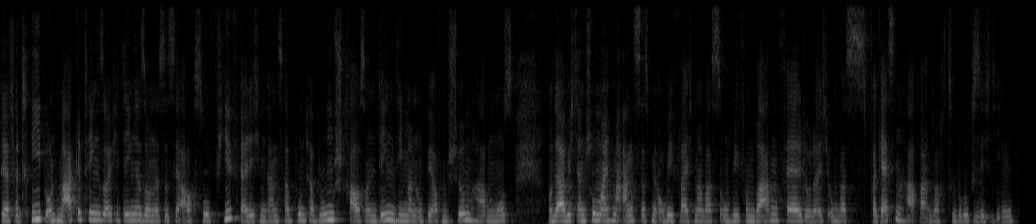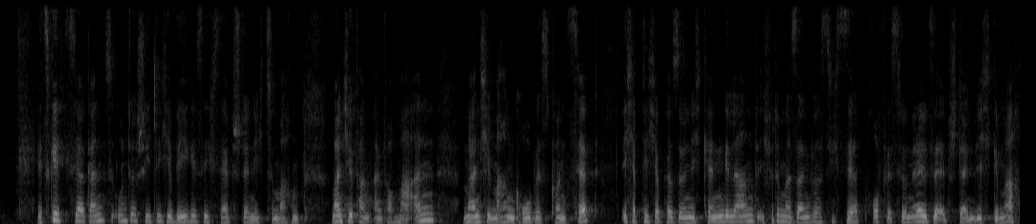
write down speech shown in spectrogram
der Vertrieb und Marketing, solche Dinge, sondern es ist ja auch so vielfältig, ein ganzer bunter Blumenstrauß an Dingen, die man irgendwie auf dem Schirm haben muss. Und da habe ich dann schon manchmal Angst, dass mir irgendwie vielleicht mal was irgendwie vom Wagen fällt oder ich irgendwas vergessen habe, einfach zu berücksichtigen. Mhm. Jetzt gibt es ja ganz unterschiedliche Wege, sich selbstständig zu machen. Manche fangen einfach mal an, manche machen ein grobes Konzept. Ich habe dich ja persönlich kennengelernt. Ich würde mal sagen, du hast dich sehr professionell selbstständig gemacht.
